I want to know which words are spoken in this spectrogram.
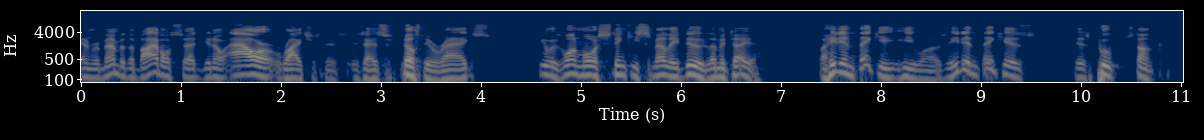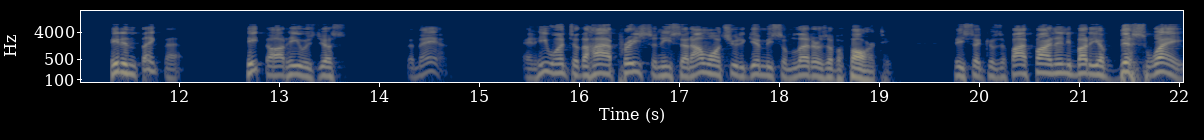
and remember, the Bible said, you know, our righteousness is as filthy rags. He was one more stinky, smelly dude, let me tell you. But he didn't think he, he was. He didn't think his, his poop stunk. He didn't think that. He thought he was just the man. And he went to the high priest and he said, I want you to give me some letters of authority. He said, because if I find anybody of this way,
